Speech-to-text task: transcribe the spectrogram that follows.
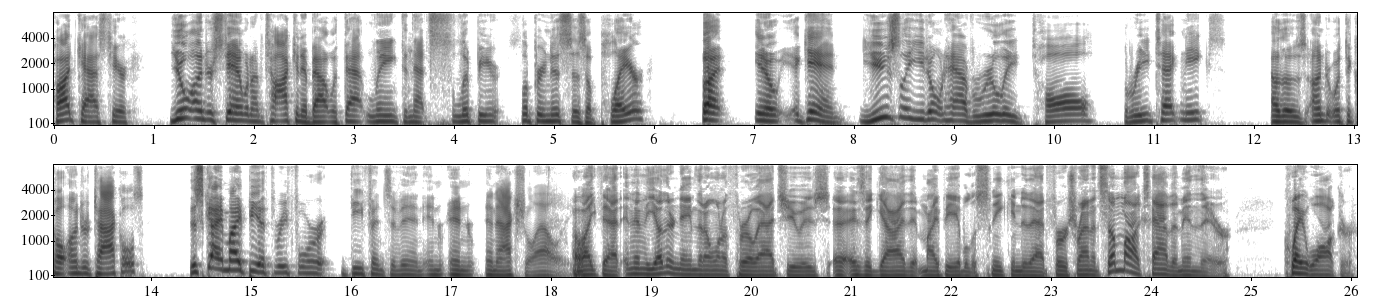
podcast here, you'll understand what I'm talking about with that length and that slippy slipperiness as a player. But you know, again, usually you don't have really tall three techniques of those under what they call under tackles. This guy might be a three-four defensive end in, in in actuality. I like that. And then the other name that I want to throw at you is uh, is a guy that might be able to sneak into that first round. And some mocks have him in there, Quay Walker.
